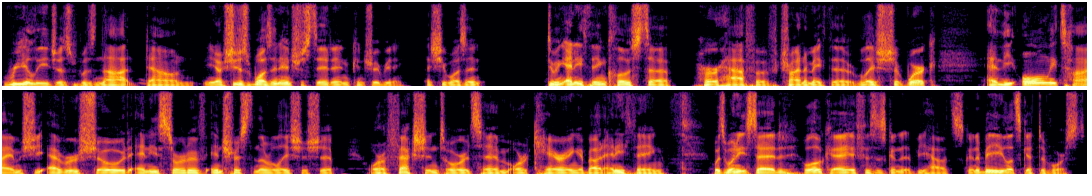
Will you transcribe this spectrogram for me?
really just was not down. You know, she just wasn't interested in contributing. That she wasn't doing anything close to her half of trying to make the relationship work. And the only time she ever showed any sort of interest in the relationship or affection towards him or caring about anything was when he said, well, okay, if this is going to be how it's going to be, let's get divorced.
